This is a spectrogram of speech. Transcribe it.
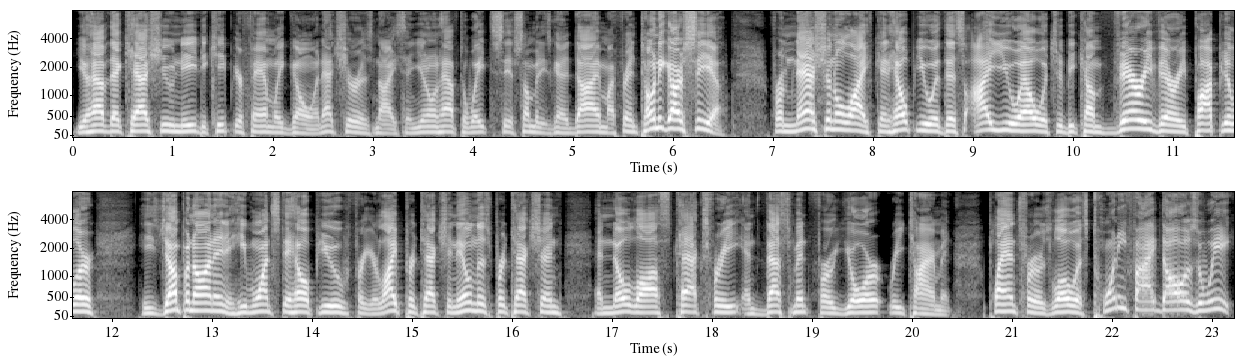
you have that cash you need to keep your family going. That sure is nice. And you don't have to wait to see if somebody's going to die. My friend Tony Garcia from National Life can help you with this IUL, which has become very, very popular. He's jumping on it and he wants to help you for your life protection, illness protection, and no loss tax free investment for your retirement. Plans for as low as $25 a week.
